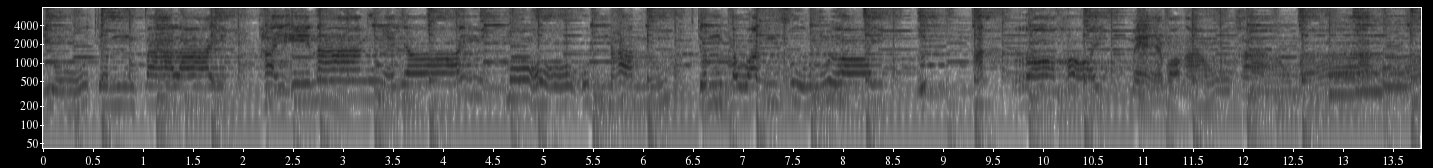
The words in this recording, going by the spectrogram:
หิวจนตาลายไทยนาเงื่อย้อย โมโหหุนหัน จนตะวันสูงลอยอึดอัดรอคอย แม่บอกเอาข้าวมา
